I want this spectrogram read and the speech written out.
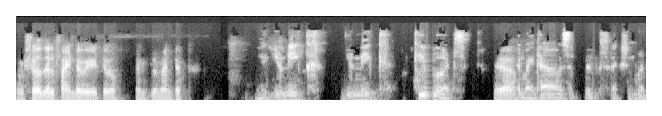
I'm sure they'll find a way to implement it. Unique, unique keywords. Yeah. They might have a separate section, but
